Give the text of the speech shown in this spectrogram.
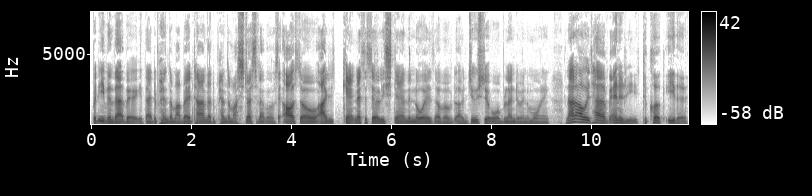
But even that varies. That depends on my bedtime. That depends on my stress levels. Also, I just can't necessarily stand the noise of a, a juicer or a blender in the morning. And I don't always have energy to cook either.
